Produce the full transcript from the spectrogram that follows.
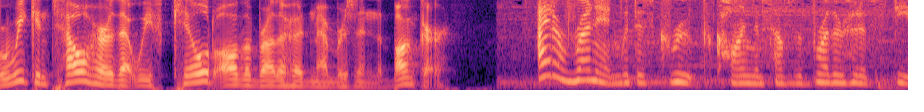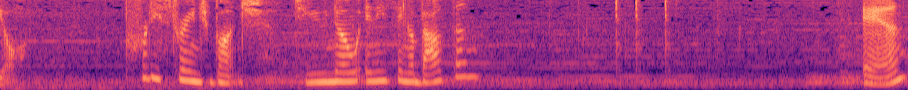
where we can tell her that we've killed all the Brotherhood members in the bunker. I had a run in with this group calling themselves the Brotherhood of Steel. Pretty strange bunch. Do you know anything about them? And?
